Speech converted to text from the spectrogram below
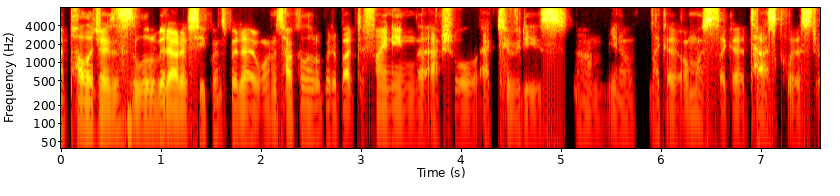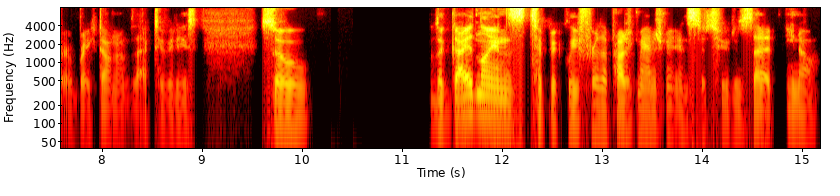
I apologize, this is a little bit out of sequence, but I want to talk a little bit about defining the actual activities, um, you know, like a almost like a task list or a breakdown of the activities. So the guidelines typically for the Project Management Institute is that, you know,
